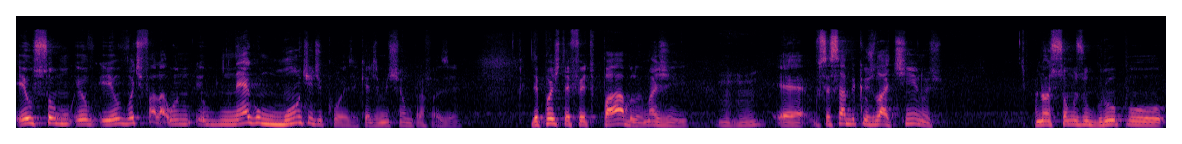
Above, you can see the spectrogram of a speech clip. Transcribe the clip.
eu sou, eu, eu vou te falar, eu, eu nego um monte de coisa que eles me chamam para fazer. Depois de ter feito Pablo, imagine. Uhum. É, você sabe que os latinos, nós somos o grupo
